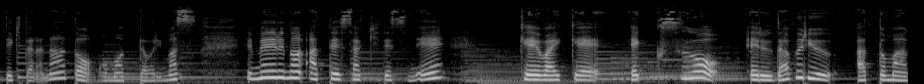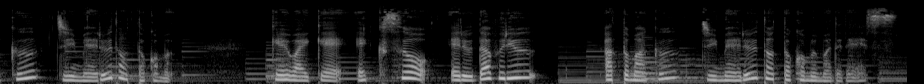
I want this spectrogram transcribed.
できたらなと思っております。メールの宛先ですね。kykxolw.gmail.com kykxolw.gmail.com までです。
